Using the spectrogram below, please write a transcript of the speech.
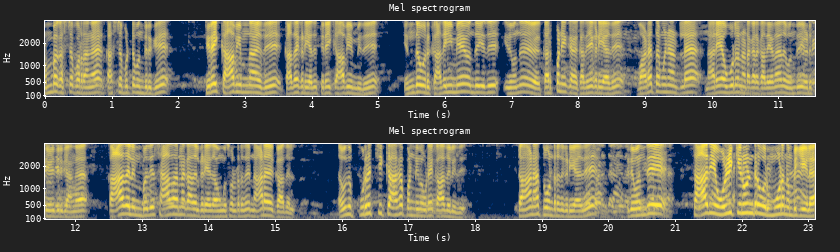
ரொம்ப கஷ்டப்படுறாங்க. கஷ்டப்பட்டு வந்திருக்கு. திரை காவியம் தான் இது. கதை கிடையாது திரை காவியம் இது. எந்த ஒரு கதையுமே வந்து இது இது வந்து கற்பனை க கதையே கிடையாது. வட தமிழ்நாட்டில் நிறையா ஊரில் நடக்கிற கதையை தான் இது வந்து எடுத்து எழுதியிருக்காங்க. காதல் என்பது சாதாரண காதல் கிடையாது. அவங்க சொல்கிறது நாடக காதல். அது வந்து புரட்சிக்காக பண்ணக்கூடிய காதல் இது. தானாக தோன்றது கிடையாது. இது வந்து சாதியை ஒழிக்கணுன்ற ஒரு மூட நம்பிக்கையில்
